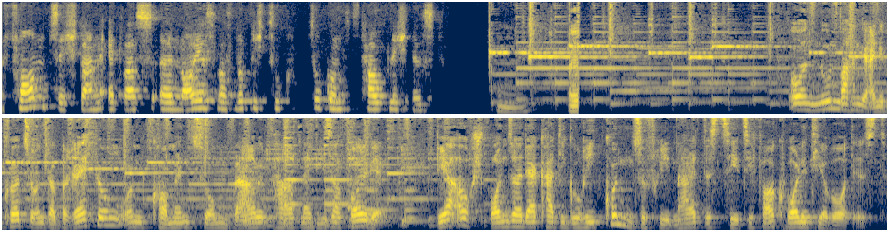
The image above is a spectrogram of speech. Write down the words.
formt sich dann etwas äh, Neues, was wirklich zukunftstauglich ist. Mhm. Und nun machen wir eine kurze Unterbrechung und kommen zum Werbepartner dieser Folge, der auch Sponsor der Kategorie Kundenzufriedenheit des CCV Quality Award ist.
